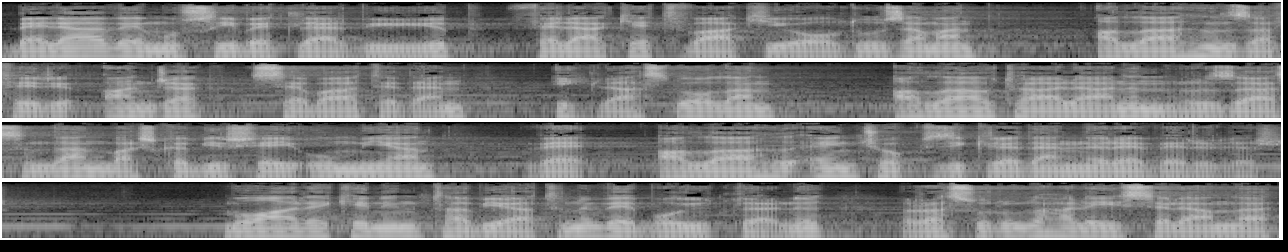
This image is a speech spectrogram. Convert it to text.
Bela ve musibetler büyüyüp felaket vaki olduğu zaman Allah'ın zaferi ancak sebat eden, ihlaslı olan, Allahu Teala'nın rızasından başka bir şey ummayan ve Allah'ı en çok zikredenlere verilir. Muharekenin tabiatını ve boyutlarını Resulullah Aleyhisselam'la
